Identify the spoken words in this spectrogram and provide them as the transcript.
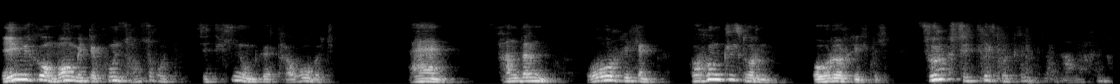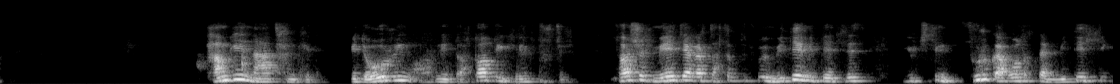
Иймэрхүү муу мэдээг хүн сонсох үед сэтгэл нь үнэхээр тавгүй болж айн, сандарн, уур хилэн, хөхөмдөл төрн өөрөөр хэлбэл сүрг сэтгэл хөдлөлт амархан хамгийн наадах нь гэхэд бид өөрийн орны дотоодын хэрэг зөрчил сошиал медиагаар засагдж буй мэдээ мэдээллээс хөвчлэн сүрг агуулгатай мэдээллийг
